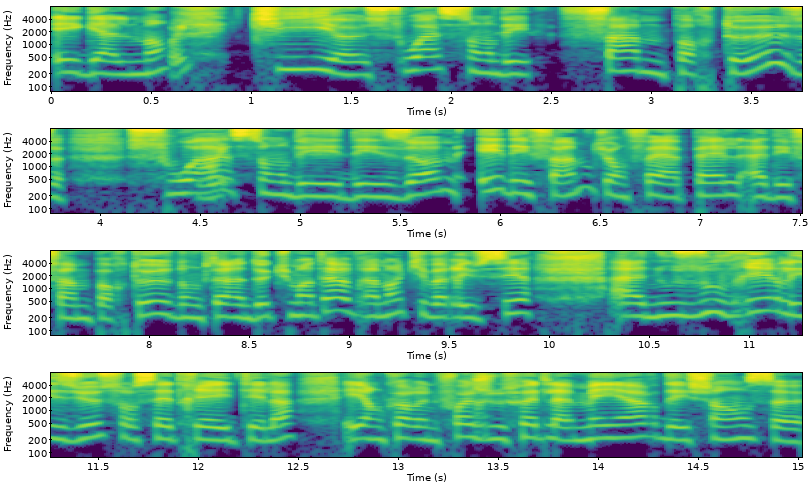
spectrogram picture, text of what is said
également Oui. Qui euh, soit sont des femmes porteuses, soit sont des, des hommes et des femmes qui ont fait appel à des femmes porteuses. Donc c'est un documentaire vraiment qui va réussir à nous ouvrir les yeux sur cette réalité-là. Et encore une fois, je vous souhaite la meilleure des chances. Euh,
